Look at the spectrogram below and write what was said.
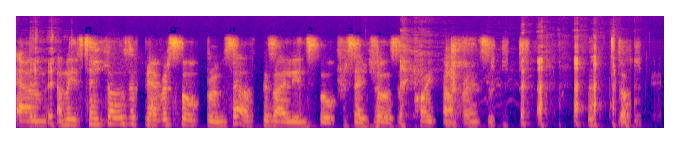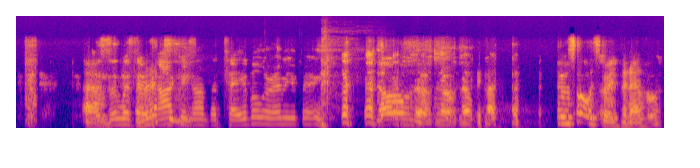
um, I mean, Saint Joseph never spoke for himself because Eileen spoke for Saint Joseph quite comprehensively. so, um, was, was there knocking was, on the table or anything? no, no, no, nothing like that. It was always very benevolent.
